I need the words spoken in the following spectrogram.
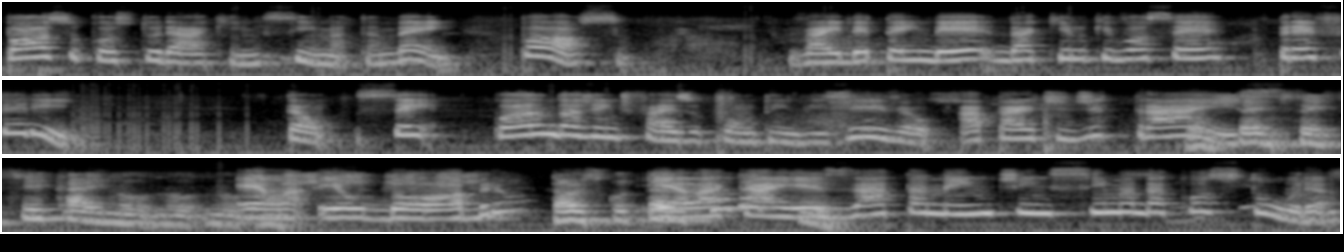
Posso costurar aqui em cima também? Posso. Vai depender daquilo que você preferir. Então, se, quando a gente faz o ponto invisível, a parte de trás, gente, vocês ficam aí no. no, no ela eu dobro Estão escutando? e ela tudo cai aqui. exatamente em cima da costura.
